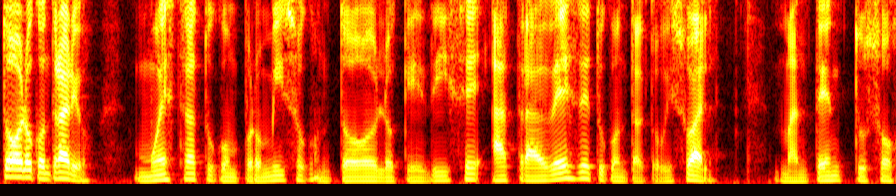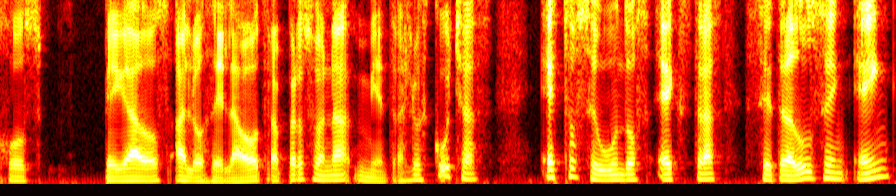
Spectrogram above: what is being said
Todo lo contrario, muestra tu compromiso con todo lo que dice a través de tu contacto visual. Mantén tus ojos pegados a los de la otra persona mientras lo escuchas. Estos segundos extras se traducen en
